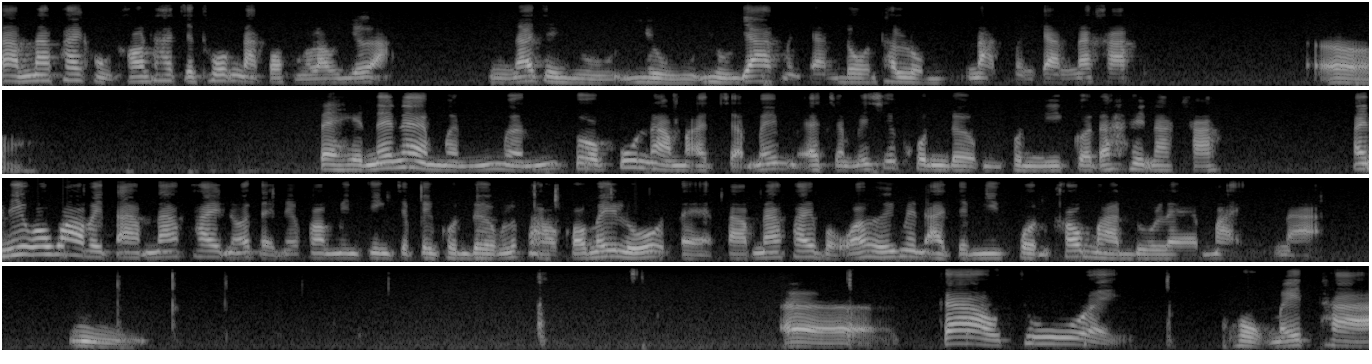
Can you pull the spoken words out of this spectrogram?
ตามหน้าไพ่ของเขาน่าจะท่วมหนักกว่าของเราเยอะน่าจะอยู่อยู่อยู่ยากเหมือนกันโดนถล่มหนักเหมือนกันนะคะ เออแต่เห็นแน่ๆเหมือนเหมือนตัวผู้นำอาจจะไม่อาจจะไม่ใช่คนเดิมคนนี้ก็ได้นะคะ อันนี้ว่าว่าไปตามหน้าไพ่เนาะแต่ในความเป็นจริงจะเป็นคนเดิมหรือเปล่าก็ไม่รู้ แต่ตามหน้าไพ่บอกว่าเฮ้ยมันอาจจะมีคนเข้ามาดูแลใหม่นะอืมเอ่อเก้าถ้วยหกไม้เท้า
